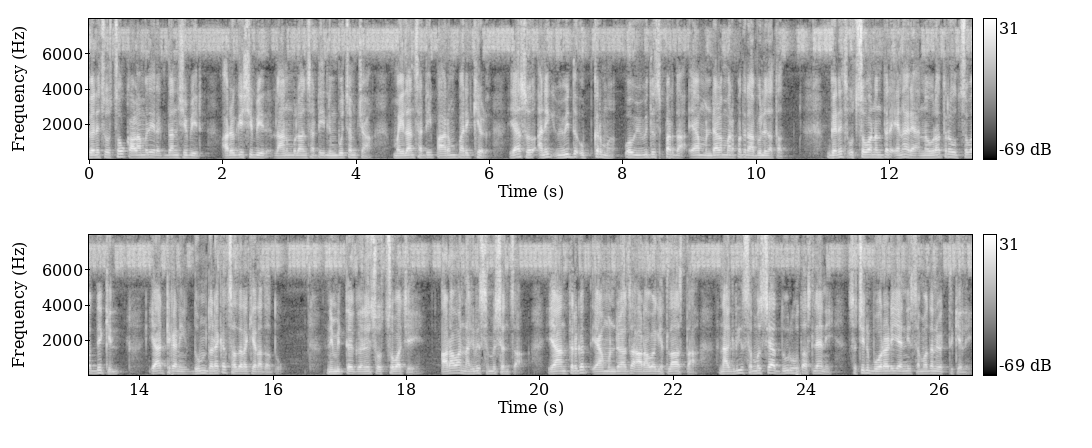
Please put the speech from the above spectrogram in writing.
गणेशोत्सव काळामध्ये रक्तदान शिबिर आरोग्य शिबिर लहान मुलांसाठी लिंबू चमचा महिलांसाठी पारंपरिक खेळ यासह अनेक विविध उपक्रम व विविध स्पर्धा या मंडळामार्फत राबविल्या जातात. गणेश उत्सवानंतर येणाऱ्या नवरात्र उत्सवात देखील या ठिकाणी धूमधडाक्यात साजरा केला जातो. निमित्त गणेशोत्सवाचे आढावा नागरी समस्यांचा. या अंतर्गत या मंडळाचा आढावा घेतला असता नागरी समस्या दूर होत असल्याने सचिन बोराडे यांनी समाधान व्यक्त केले.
